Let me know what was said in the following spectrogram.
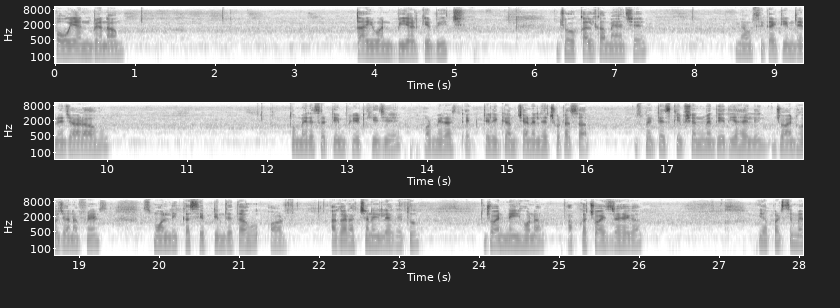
पोयन बेनाम ताइवान बियर के बीच, जो कल का मैच है, मैं उसी का ही टीम देने जा रहा हूँ। तो मेरे साथ टीम क्रिएट कीजिए, और मेरा एक टेलीग्राम चैनल है छोटा सा उसमें डिस्क्रिप्शन में दे दिया है लिंक ज्वाइन हो जाना फ्रेंड्स स्मॉल लीग का सेफ़ टीम देता हूँ और अगर अच्छा नहीं लगे तो ज्वाइन नहीं होना, आपका चॉइस रहेगा. यहाँ पर से मैं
